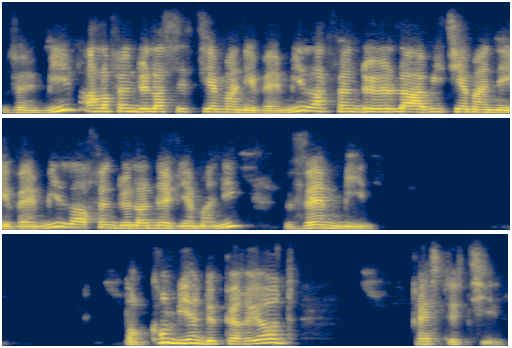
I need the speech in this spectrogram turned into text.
20 000, à la fin de la septième année 20 000, à la fin de la huitième année 20 000, à la fin de la neuvième année 20 000. Donc combien de périodes reste-t-il?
